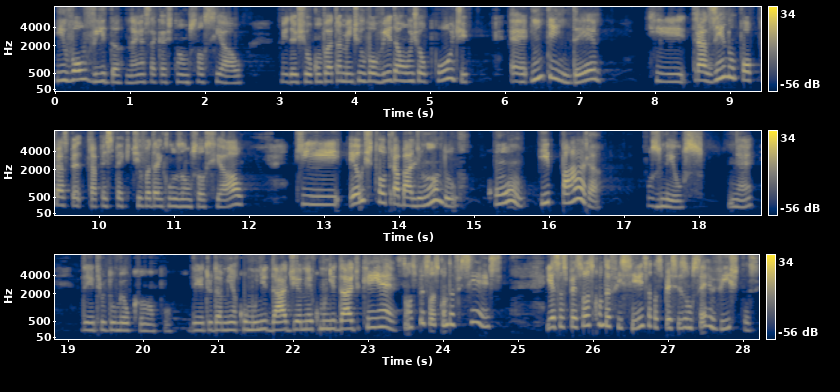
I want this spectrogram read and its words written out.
envolvida, né? Essa questão social me deixou completamente envolvida, onde eu pude é, entender que, trazendo um pouco para a perspectiva da inclusão social, que eu estou trabalhando com e para os meus, né? dentro do meu campo, dentro da minha comunidade. E a minha comunidade quem é? São as pessoas com deficiência. E essas pessoas com deficiência, elas precisam ser vistas.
